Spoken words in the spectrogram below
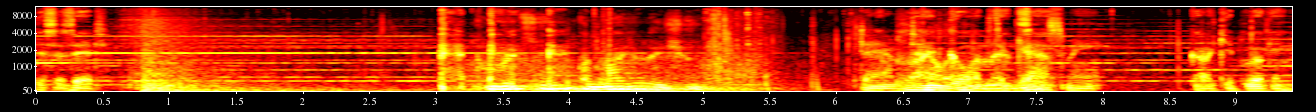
This is it. Commencing annihilation. Damn tight going to gas me. Gotta keep looking.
